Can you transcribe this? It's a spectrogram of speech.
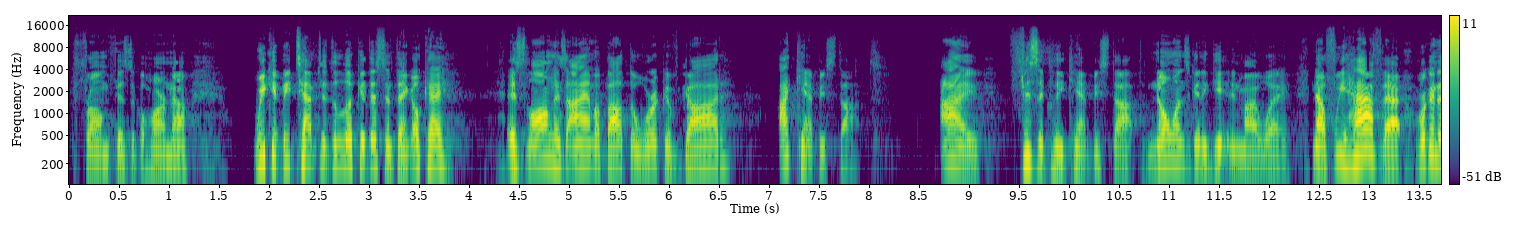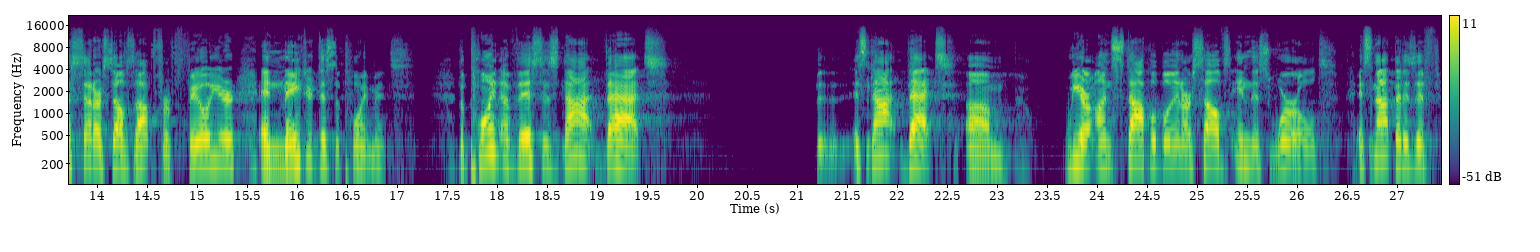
from physical harm. Now, we could be tempted to look at this and think, okay, as long as I am about the work of God, I can't be stopped. I physically can't be stopped. No one's going to get in my way. Now, if we have that, we're going to set ourselves up for failure and major disappointment. The point of this is not that it's not that um, we are unstoppable in ourselves in this world. It's not that as if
